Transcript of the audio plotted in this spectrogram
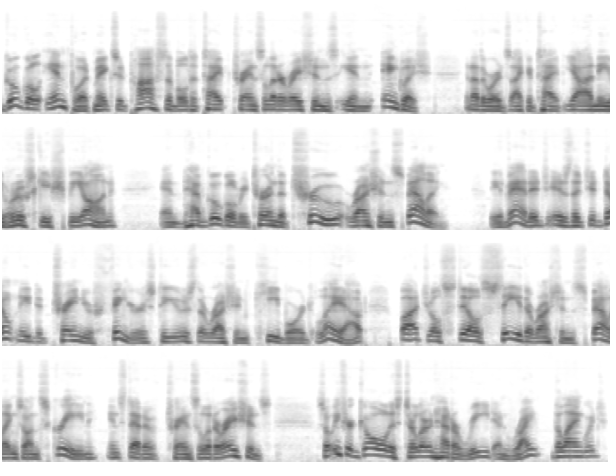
Google Input makes it possible to type transliterations in English. In other words, I could type ni Ruski Shpion and have Google return the true Russian spelling. The advantage is that you don't need to train your fingers to use the Russian keyboard layout, but you'll still see the Russian spellings on screen instead of transliterations. So if your goal is to learn how to read and write the language,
